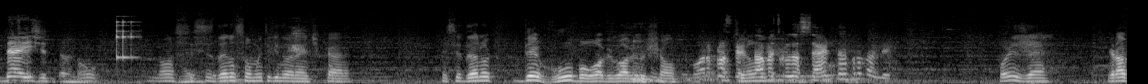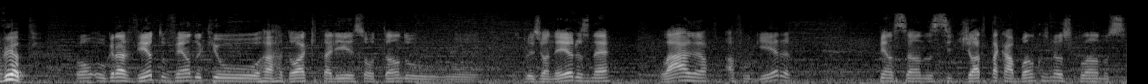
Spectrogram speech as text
10 de dano. Nossa, esses danos são muito ignorantes, cara. Esse dano derruba o Hobgoblin no chão. Demora pra acertar, Tirando- mas quando acerta é pra valer. Pois é. Graveto, Bom, o graveto, vendo que o Hardock tá ali soltando o- o- os prisioneiros, né? Larga a fogueira, pensando, esse idiota tá acabando com os meus planos.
